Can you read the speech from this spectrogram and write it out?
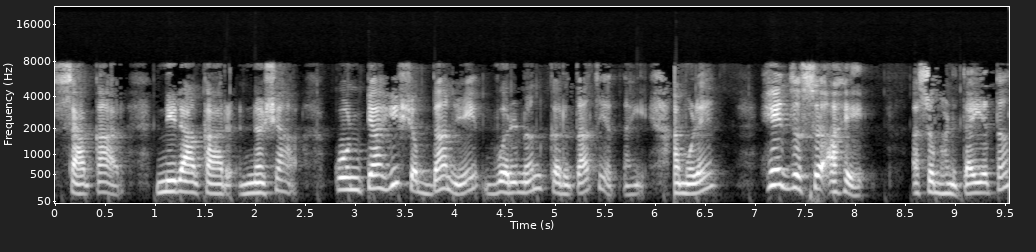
साकार निराकार नशा कोणत्याही शब्दाने वर्णन करताच येत नाही. त्यामुळे हे जसं आहे असं म्हणता येतं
